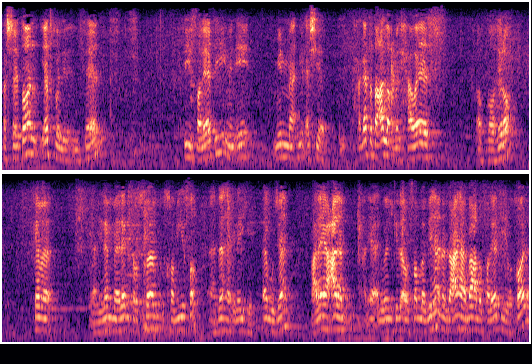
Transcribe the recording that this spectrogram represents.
فالشيطان يدخل للإنسان في صلاته من إيه؟ من, من أشياء حاجات تتعلق بالحواس الظاهرة كما يعني لما لبس صلى الله الخميصة أهداها إليه أبو جهل وعليها علم عليها ألوان كده وصلى بها نزعها بعد صلاته وقال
